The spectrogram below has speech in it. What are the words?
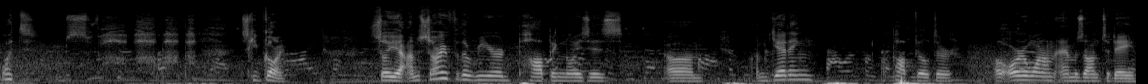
What? Let's keep going. So yeah, I'm sorry for the weird popping noises. Um, I'm getting a pop filter. I'll order one on Amazon today.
